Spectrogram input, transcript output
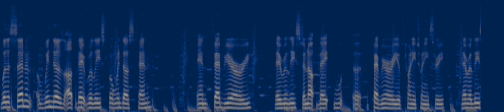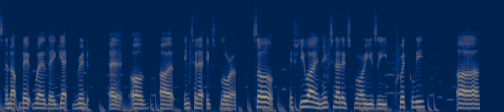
with a certain Windows update released for Windows 10 in February, they released an update uh, February of 2023. They released an update where they get rid uh, of uh, Internet Explorer. So, if you are an Internet Explorer user, you quickly uh,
